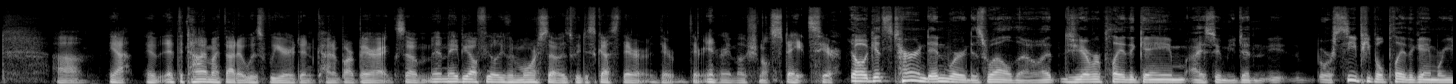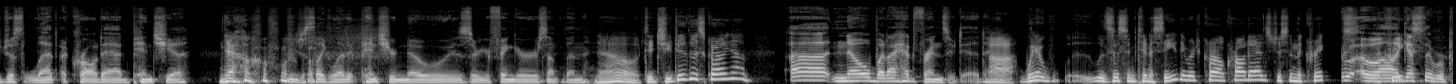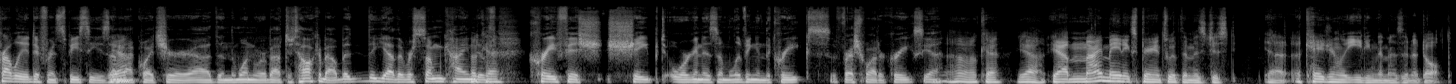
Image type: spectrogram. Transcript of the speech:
uh, yeah, at the time I thought it was weird and kind of barbaric. So maybe I'll feel even more so as we discuss their their their inner emotional states here. Oh, it gets turned inward as well, though. Uh, did you ever play the game? I assume you didn't, or see people play the game where you just let a crawdad pinch you. No, you just like let it pinch your nose or your finger or something. No, did you do this growing up? Uh, no, but I had friends who did. Ah, where was this in Tennessee? They were craw- crawdads just in the creek. Well, I guess they were probably a different species. I'm Yeah? not quite sure uh, than the one we're about to talk about. But the, yeah, there was some kind Okay. of crayfish shaped organism living in the creeks, freshwater creeks. Yeah. Oh, okay. Yeah. Yeah. My main experience with them is just uh, occasionally eating them as an adult.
